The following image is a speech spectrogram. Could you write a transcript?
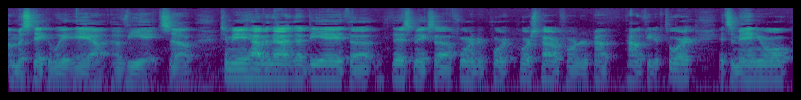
unmistakably a, uh, a V8. So to me, having that, that V8, uh, this makes a 400 horsepower, 400 pound, pound feet of torque. It's a manual.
